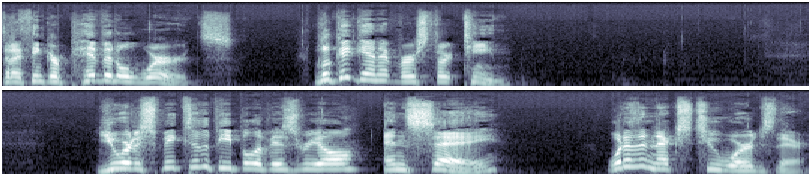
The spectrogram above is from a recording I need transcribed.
that I think are pivotal words. Look again at verse 13. You are to speak to the people of Israel and say, what are the next two words there?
